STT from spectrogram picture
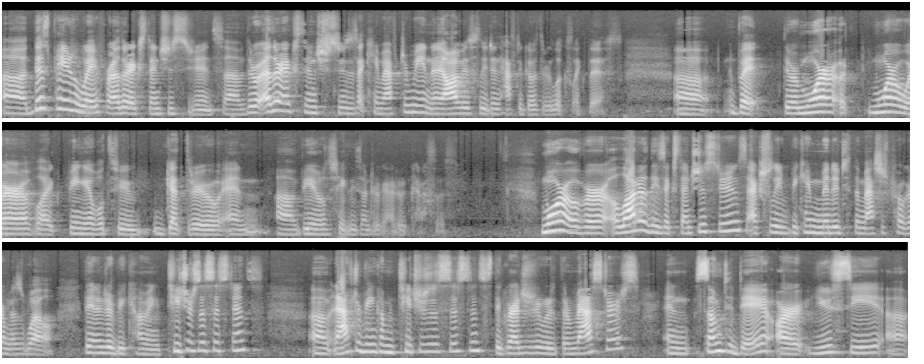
Uh, this paved the way for other extension students. Um, there were other extension students that came after me, and they obviously didn't have to go through looks like this. Uh, but they were more, more aware of like being able to get through and uh, being able to take these undergraduate classes. Moreover, a lot of these extension students actually became admitted to the master's program as well. They ended up becoming teacher's assistants, um, and after becoming teacher's assistants, they graduated with their master's, and some today are UC, uh,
